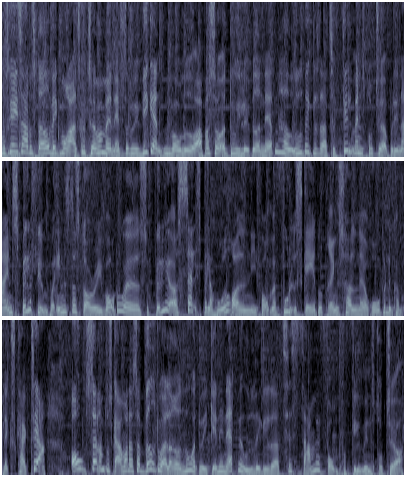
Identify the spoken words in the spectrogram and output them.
Måske så har du stadigvæk moralske tømmermænd, efter du i weekenden vågnede op og så, at du i løbet af natten havde udviklet dig til filminstruktør på din egen spillefilm på Instastory, hvor du øh, selvfølgelig også selv spiller hovedrollen i form af fuld skabet, drinksholdende og råbende kompleks karakter. Og selvom du skammer dig, så ved du allerede nu, at du igen i nat vil udvikle dig til samme form for filminstruktør.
